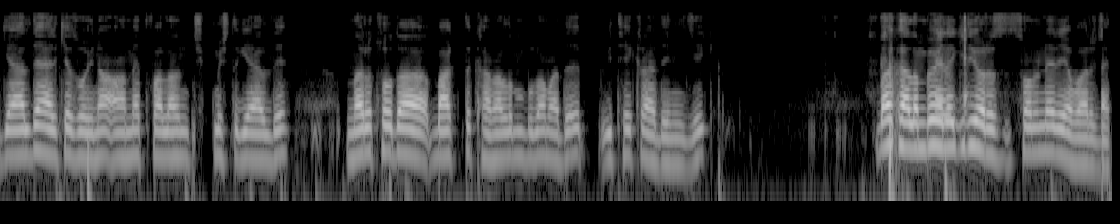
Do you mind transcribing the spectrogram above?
geldi herkes oyuna. Ahmet falan çıkmıştı geldi. Naruto da baktı kanalımı bulamadı. Bir tekrar deneyecek. Bakalım böyle gidiyoruz. Sonu nereye varacak?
